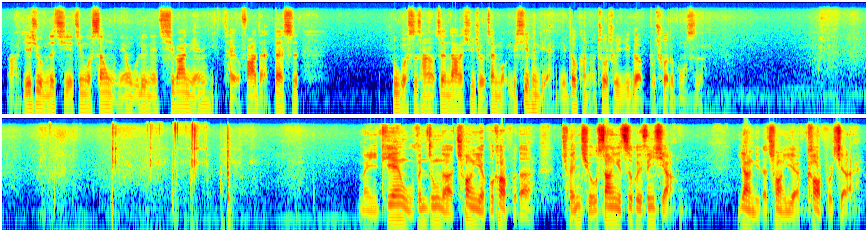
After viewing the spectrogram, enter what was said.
啊？也许我们的企业经过三五年、五六年、七八年才有发展，但是。如果市场有这么大的需求，在某一个细分点，你都可能做出一个不错的公司。每天五分钟的创业不靠谱的全球商业智慧分享，让你的创业靠谱起来。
